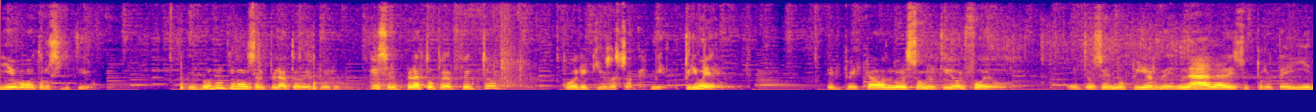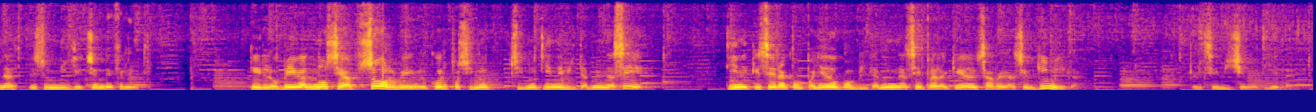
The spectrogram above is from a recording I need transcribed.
lleva a otro sitio. Y por último es el plato del Perú. Es el plato perfecto por X razones. Mira, primero, el pescado no es sometido al fuego, entonces no pierde nada de sus proteínas, es una inyección de frente. Que el omega no se absorbe en el cuerpo si no, si no vitamina C. Tiene que ser acompañado con vitamina C para que haga esa reacción química. El ceviche lo tiene.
